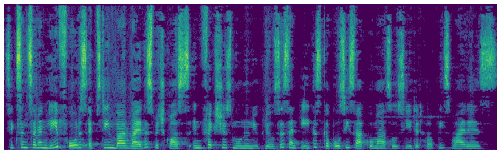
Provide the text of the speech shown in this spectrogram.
6 and 7 leaf. 4 is Epstein-Barr virus which causes infectious mononucleosis. And 8 is Kaposi sarcoma associated herpes virus.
